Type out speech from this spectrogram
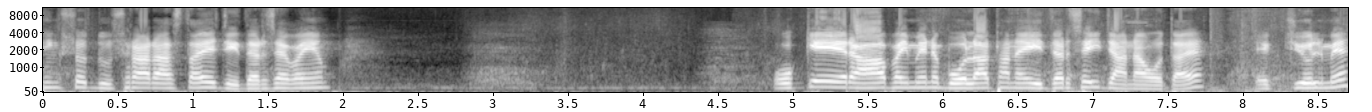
थिंक सो दूसरा रास्ता है, जिधर से भाई हम। ओके, रहा भाई, मैंने बोला था ना, इधर से ही जाना होता है एक्चुअल में।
